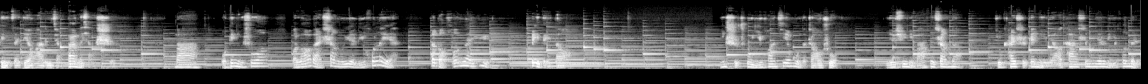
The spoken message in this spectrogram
可以在电话里讲半个小时。妈，我跟你说，我老板上个月离婚了耶，他搞婚外遇，被逮到。你使出移花接木的招数，也许你妈会上当，就开始跟你聊她身边离婚的人，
